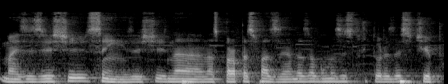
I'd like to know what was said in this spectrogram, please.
Mas existe, sim, existe na, nas próprias fazendas algumas estruturas desse tipo.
